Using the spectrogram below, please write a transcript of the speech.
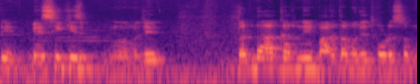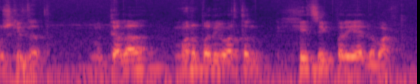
ते बेसिक इज म्हणजे दंड आकारणे भारतामध्ये थोडंसं मुश्किल जातं. मग त्याला मनपरिवर्तन हेच एक पर्याय वाटतं.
